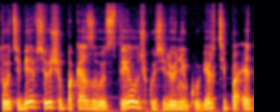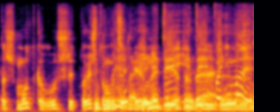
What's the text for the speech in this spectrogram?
то тебе все еще показывают стрелочку зелененькую вверх, типа эта шмотка лучше той, что Ну, вот тебе И ты, и ты да, понимаешь,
